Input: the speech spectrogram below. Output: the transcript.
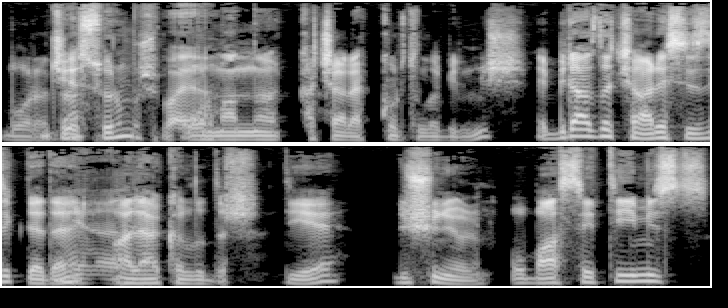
bu arada. Cesurmuş bayağı. Ormanla kaçarak kurtulabilmiş. E biraz da çaresizlikle de yani. alakalıdır diye düşünüyorum. O bahsettiğimiz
